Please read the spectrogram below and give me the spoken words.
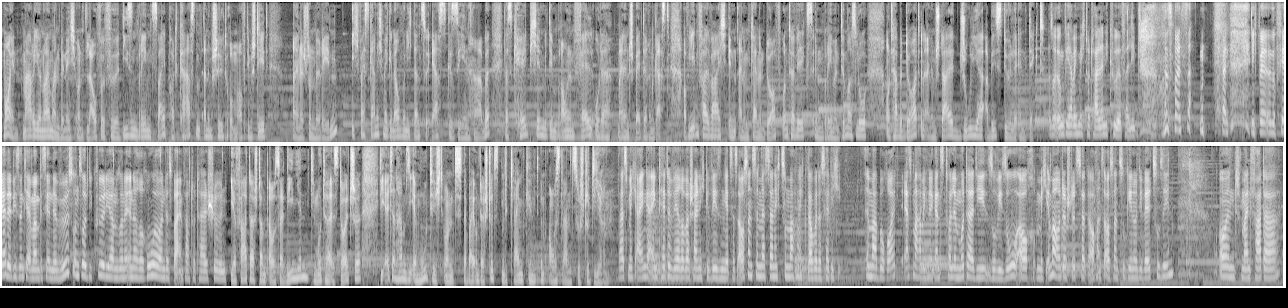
Moin, Mario Neumann bin ich und laufe für diesen Bremen 2 Podcast mit einem Schild rum, auf dem steht eine Stunde reden? Ich weiß gar nicht mehr genau, wann ich dann zuerst gesehen habe. Das Kälbchen mit dem braunen Fell oder meinen späteren Gast. Auf jeden Fall war ich in einem kleinen Dorf unterwegs, in Bremen-Timmersloh, und habe dort in einem Stall Julia Abisdöle entdeckt. Also irgendwie habe ich mich total in die Kühe verliebt, muss man sagen. Ich bin, also Pferde, die sind ja immer ein bisschen nervös und so. Die Kühe, die haben so eine innere Ruhe und das war einfach total schön. Ihr Vater stammt aus Sardinien, die Mutter ist Deutsche. Die Eltern haben sie ermutigt und dabei unterstützt, mit Kleinkind im Ausland zu studieren. Was mich eingeengt hätte, wäre wahrscheinlich gewesen, jetzt das Auslandssemester nicht zu machen. Ich glaube, das hätte ich immer bereut. Erstmal habe ich eine ganz tolle Mutter, die sowieso auch mich immer unterstützt hat, auch ins Ausland zu gehen und die Welt zu sehen. Und mein Vater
